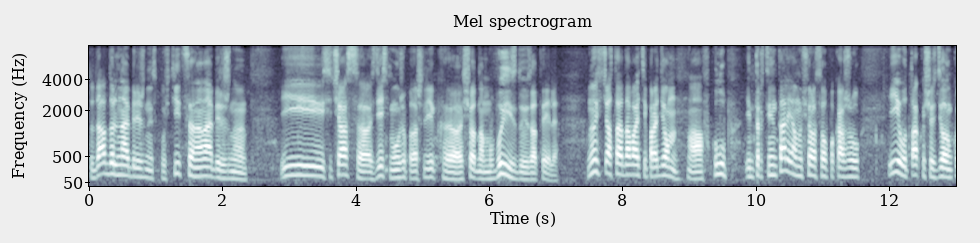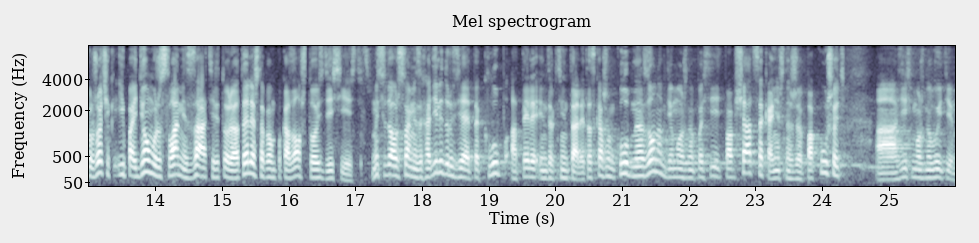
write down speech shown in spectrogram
туда вдоль набережной, спуститься на набережную. И сейчас э, здесь мы уже подошли к э, еще одному выезду из отеля. Ну и сейчас тогда давайте пройдем а, в клуб Интерконтиненталь, я вам еще раз его покажу. И вот так еще сделаем кружочек и пойдем уже с вами за территорию отеля, чтобы я вам показал, что здесь есть. Мы сюда уже с вами заходили, друзья, это клуб отеля Интерконтиненталь. Это, скажем, клубная зона, где можно посидеть, пообщаться, конечно же, покушать. А, здесь можно выйти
